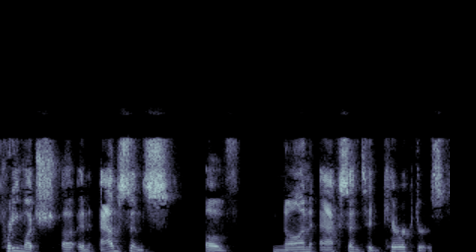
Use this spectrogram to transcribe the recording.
pretty much uh, an absence of non-accented characters.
